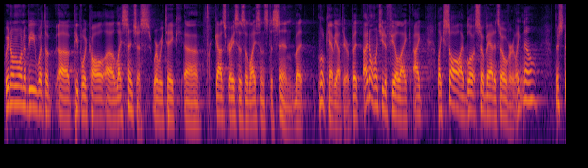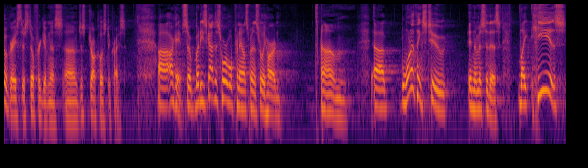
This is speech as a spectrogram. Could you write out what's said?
we don't want to be what the uh, people would call uh, licentious, where we take uh, God's grace as a license to sin. But a little caveat there. But I don't want you to feel like I, like Saul, I blow it so bad it's over. Like, no, there's still grace, there's still forgiveness. Uh, just draw close to Christ. Uh, okay, so, but he's got this horrible pronouncement. It's really hard. Um, uh, one of the things, too, in the midst of this, like, he is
